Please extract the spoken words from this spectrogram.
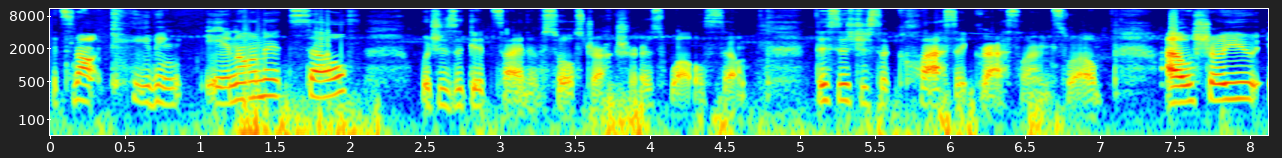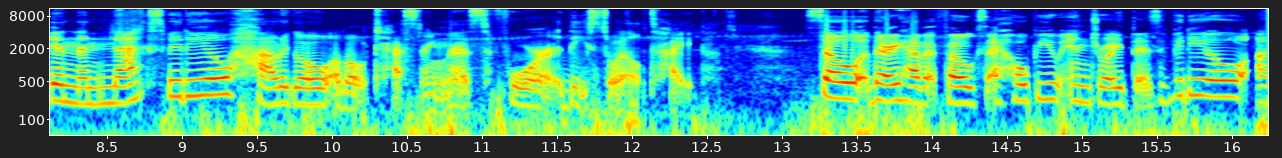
It's not caving in on itself, which is a good sign of soil structure as well. So this is just a classic grassland soil. I will show you in the next video how to go about testing this for the soil type. So there you have it folks. I hope you enjoyed this video. I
